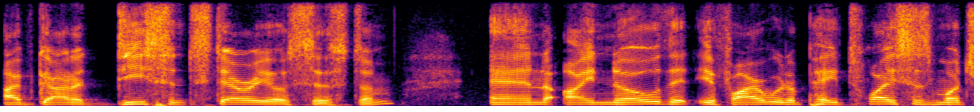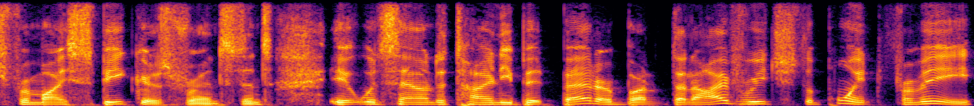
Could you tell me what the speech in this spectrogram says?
I've got a decent stereo system and I know that if I were to pay twice as much for my speakers, for instance, it would sound a tiny bit better. But that I've reached the point for me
